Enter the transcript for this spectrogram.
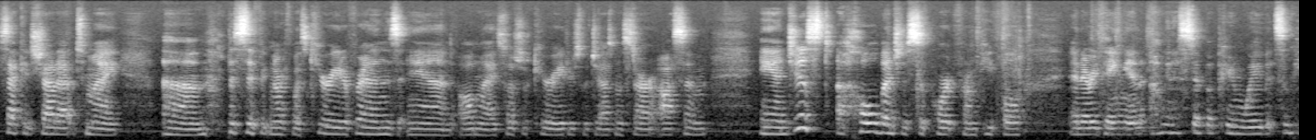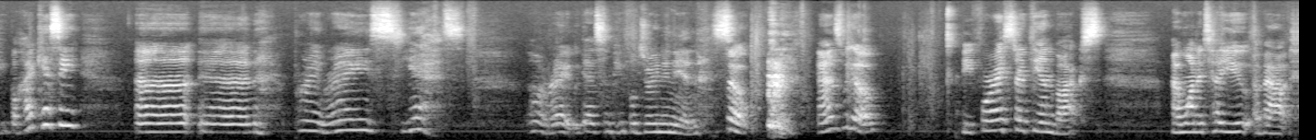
Second shout out to my um, Pacific Northwest curator friends and all my social curators with Jasmine Star, awesome. And just a whole bunch of support from people and everything. And I'm to step up here and wave at some people. Hi, Kissy! Uh, and Brian Rice, yes. All right, we got some people joining in. So, as we go, before I start the unbox, I want to tell you about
